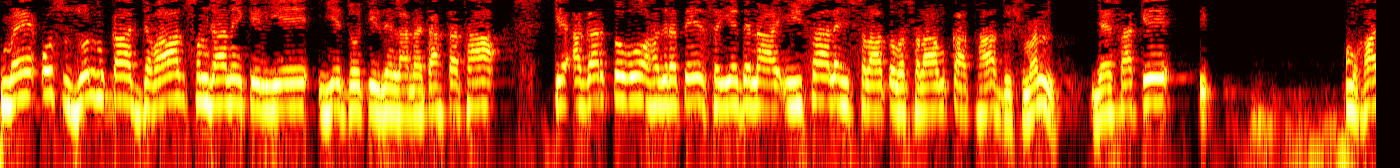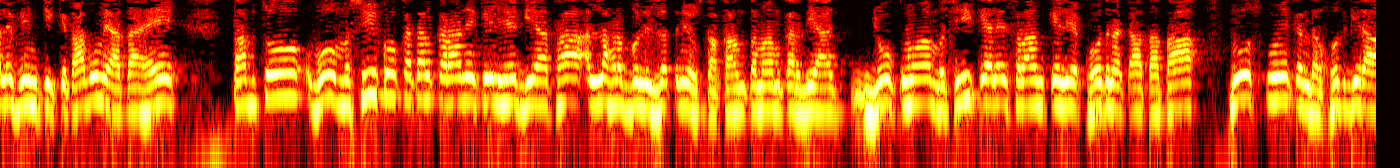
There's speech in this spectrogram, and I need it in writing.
میں اس ظلم کا جواب سمجھانے کے لیے یہ دو چیزیں لانا چاہتا تھا کہ اگر تو وہ حضرت سیدنا عیسیٰ علیہ السلاۃ وسلام کا تھا دشمن، جیسا کہ مخالفین کی کتابوں میں آتا ہے تب تو وہ مسیح کو قتل کرانے کے لیے گیا تھا۔ اللہ رب العزت نے اس کا کام تمام کر دیا۔ جو کنواں مسیح کے علیہ السلام کے لیے کھودنا چاہتا تھا، وہ اس کنویں کے اندر خود گرا۔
